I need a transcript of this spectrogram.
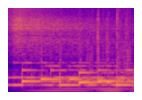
मो-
